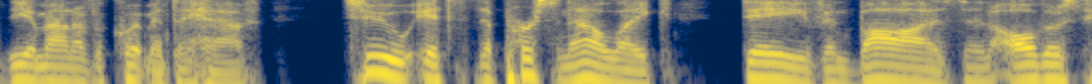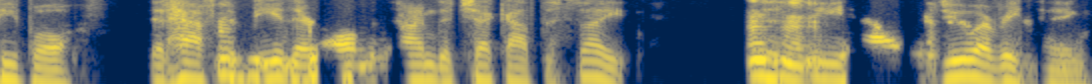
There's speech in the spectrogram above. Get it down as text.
the amount of equipment they have. Two, it's the personnel like Dave and Boz and all those people that have to mm-hmm. be there all the time to check out the site to mm-hmm. see how to do everything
